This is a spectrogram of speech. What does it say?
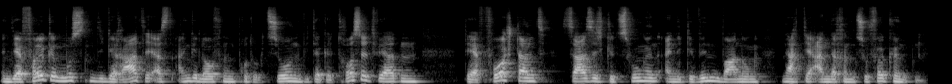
In der Folge mussten die gerade erst angelaufenen Produktionen wieder gedrosselt werden. Der Vorstand sah sich gezwungen, eine Gewinnwarnung nach der anderen zu verkünden.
